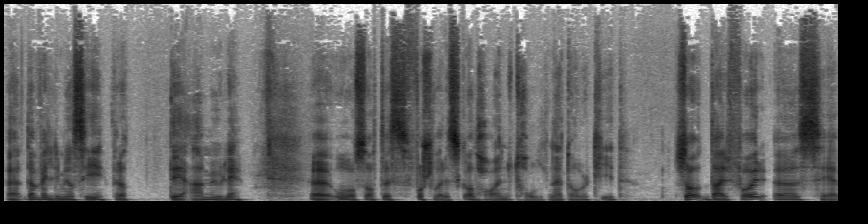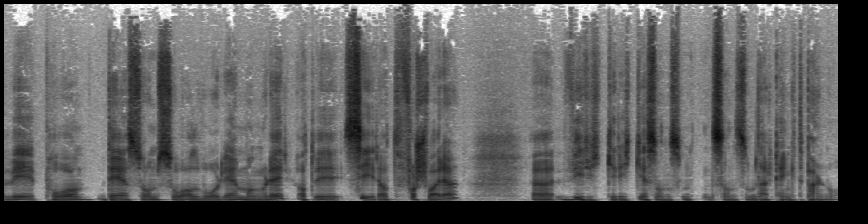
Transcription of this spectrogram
Eh, det har veldig mye å si for at det er mulig. Eh, og også at Forsvaret skal ha en utholdenhet over tid. Så derfor uh, ser vi på det som så alvorlige mangler at vi sier at Forsvaret uh, virker ikke sånn som, sånn som, det er tenkt per nå.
